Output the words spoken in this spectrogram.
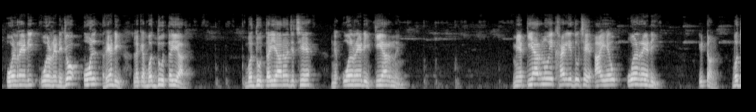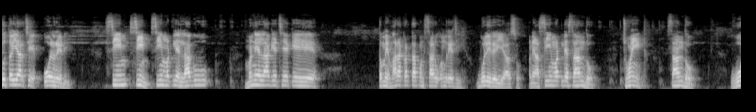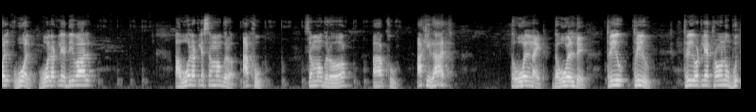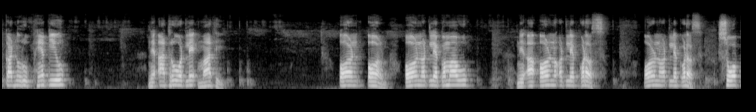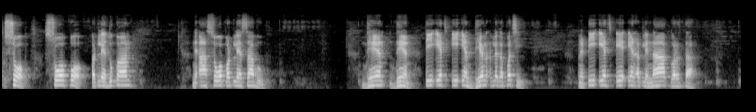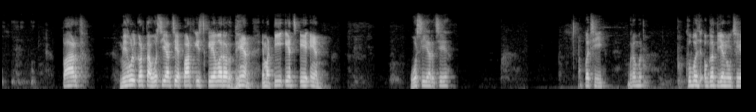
Already already. જો, ઓલરેડી, એટલે કે બધું તૈયાર. બધું તૈયાર જ છે ને ઓલરેડી ક્યાર નહીં. મેં ક્યારનું એ ખાઈ લીધું છે? આઈ હેવ ઓલરેડી ઇટન બધું તૈયાર છે ઓલરેડી સીમ સીમ. સીમ એટલે લાગવું. મને લાગે છે કે તમે મારા કરતાં પણ સારું અંગ્રેજી બોલી રહ્યા હશો. અને આ સીમ એટલે સાંધો. જોઈન્ટ સાંધો. વોલ વોલ વોલ એટલે દિવાલ. આ વોલ એટલે સમગ્ર આખું. સમગ્ર આખું. આખી રાત. The whole night the whole day threw threw threw એટલે થ્રોનું ભૂતકાળનું રૂપ ફેંક્યું ને આ થ્રુ એટલે માથી. અર્ન અર્ન અર્ન એટલે કમાવું ને આ અર્ન એટલે કળશ. અર્ન એટલે કળશ. Shop shop. શોપ એટલે દુકાન ને આ શોપ એટલે સાબુ. Than than. T H A N. Then એટલે કે પછી. અને ટી એચ એ એન એટલે ના કરતા. પાર્થ મેહુલ કરતા હોશિયાર છે. પાર્થ ઇઝ ક્લેવરર ધેન એમાં ટી એચ એ એન હોશિયાર છે. પછી બરાબર ખૂબ જ અગત્યનું છે.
